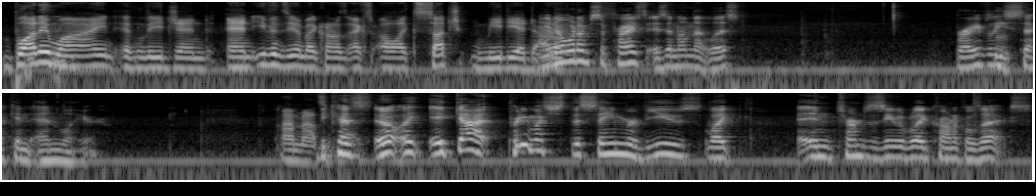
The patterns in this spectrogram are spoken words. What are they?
Blood and Wine and Legion and even Xenoblade Chronicles X are like such media dark. you know what I'm surprised isn't on that list? Hmm. Bravely Second End Layer. I'm not Because it, it got pretty much the same reviews, like, in terms of Xenoblade Chronicles X.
